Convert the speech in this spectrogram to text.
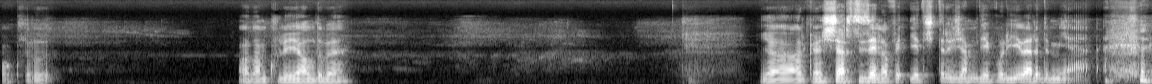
Okları adam kuleyi aldı be. Ya arkadaşlar size laf yetiştireceğim diye kuleyi verdim ya.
